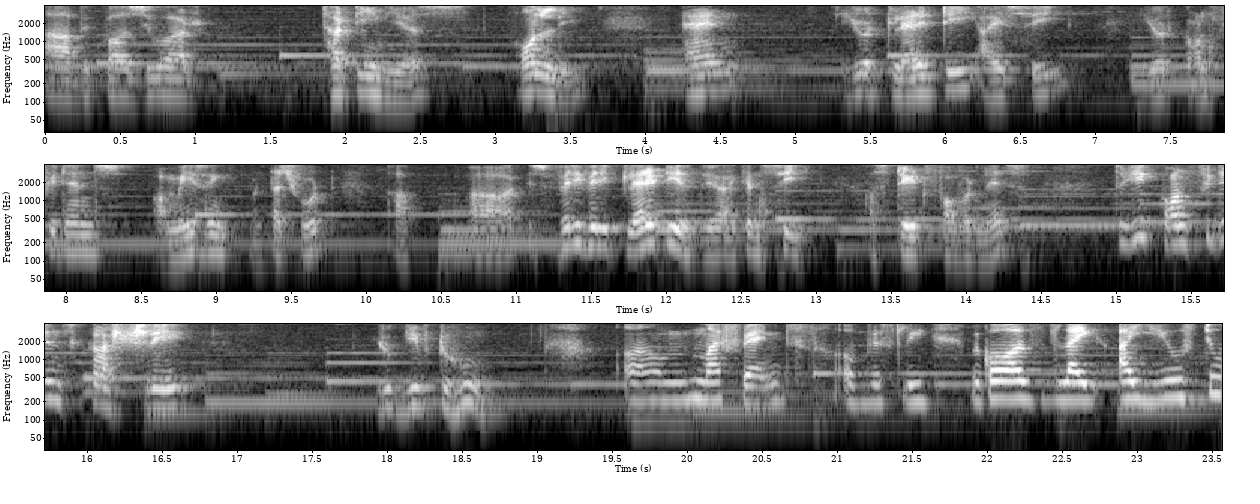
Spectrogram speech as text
uh, because you are 13 years only and your clarity i see your confidence amazing touchwood uh, uh, is very very clarity is there i can see a straightforwardness तो ये कॉन्फिडेंस का श्रेय यू गिव टू whom um, my friends obviously because like i used to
